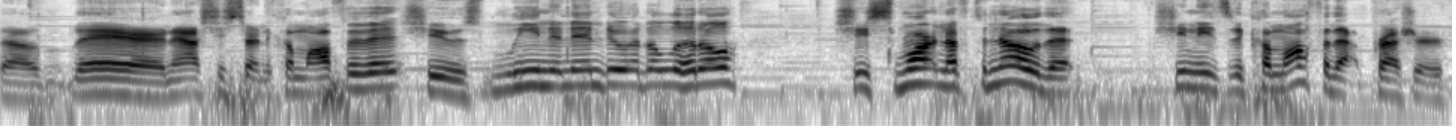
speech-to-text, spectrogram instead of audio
So there, now she's starting to come off of it. She was leaning into it a little. She's smart enough to know that she needs to come off of that pressure.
